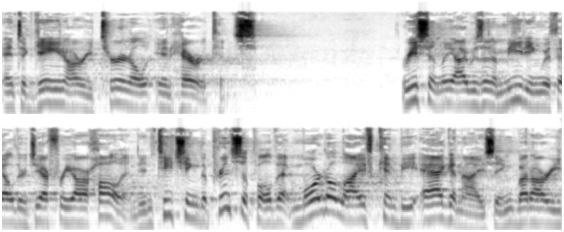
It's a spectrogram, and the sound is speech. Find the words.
and to gain our eternal inheritance? Recently, I was in a meeting with Elder Jeffrey R. Holland in teaching the principle that mortal life can be agonizing, but our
